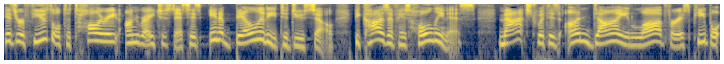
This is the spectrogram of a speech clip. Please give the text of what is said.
His refusal to tolerate unrighteousness, his inability to do so because of his holiness, matched with his undying love for his people,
